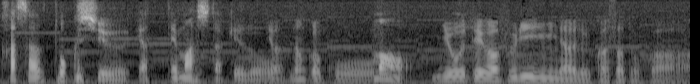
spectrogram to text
傘特集やってましたけど、いや、なんかこう、ま両手がフリーになる傘とか、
